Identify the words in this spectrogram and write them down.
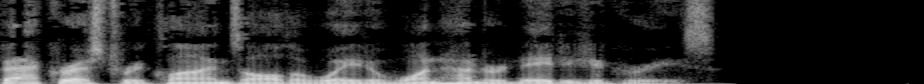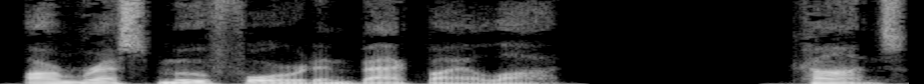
Backrest reclines all the way to 180 degrees. Armrests move forward and back by a lot. Cons.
